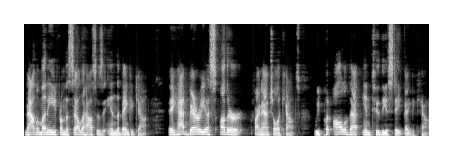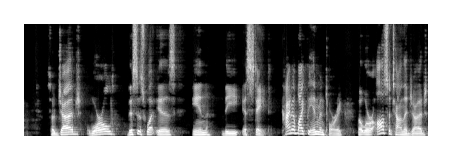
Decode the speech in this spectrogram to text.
Now the money from the sale of the house is in the bank account. They had various other financial accounts. We put all of that into the estate bank account. So, judge, world, this is what is in the estate. Kind of like the inventory, but what we're also telling the judge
